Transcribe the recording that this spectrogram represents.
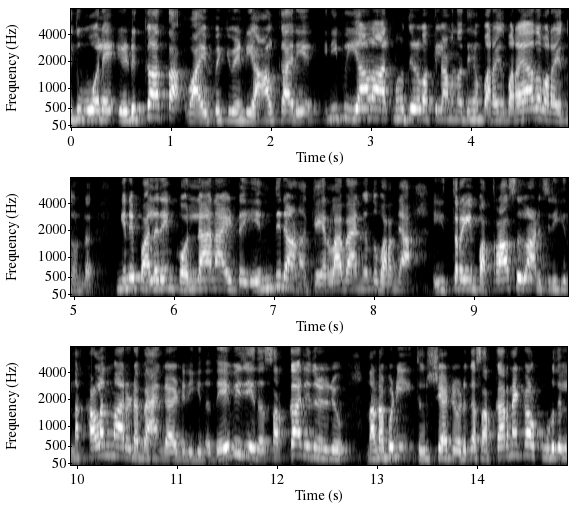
ഇതുപോലെ എടുക്കാത്ത വായ്പയ്ക്ക് വേണ്ടി ആൾക്കാർ ഇനിയിപ്പോൾ ഇയാൾ ആത്മഹത്യയുടെ വക്കിലാണെന്ന് അദ്ദേഹം പറയ പറയാതെ പറയുന്നുണ്ട്. ഇങ്ങനെ പലരെയും കൊല്ലാനായിട്ട് എന്തിനാണ് കേരള ബാങ്ക് എന്ന് പറഞ്ഞ ഇത്രയും പത്രാസ് കാണിച്ചിരിക്കുന്ന കള്ളന്മാരുടെ ബാങ്കായിട്ടിരിക്കുന്നത് ദേവി ചെയ്ത് സർക്കാർ ഇതിനൊരു നടപടി തീർച്ചയായിട്ടും എടുക്കുക. സർക്കാരിനേക്കാൾ കൂടുതൽ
